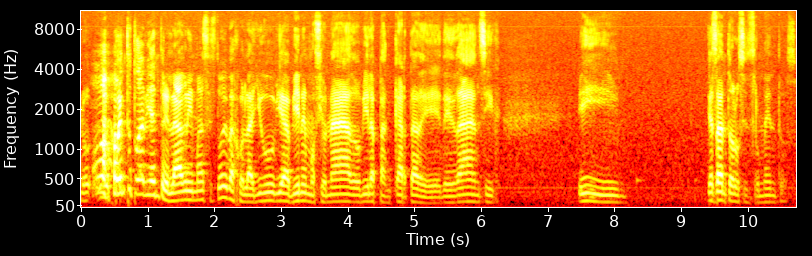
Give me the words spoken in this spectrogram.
Lo, lo cuento todavía entre lágrimas. Estuve bajo la lluvia, bien emocionado. Vi la pancarta de, de Danzig. Y ya estaban todos los instrumentos.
